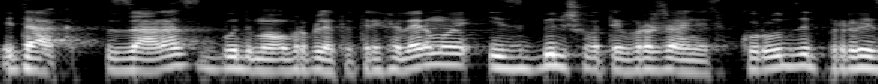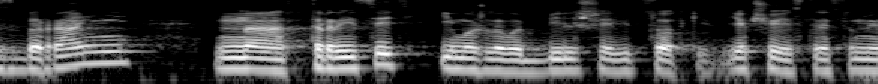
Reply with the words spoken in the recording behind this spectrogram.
І так, зараз будемо обробляти триходермою і збільшувати врожайність кукурудзи при збиранні на 30 і, можливо, більше відсотків. Якщо є стресові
